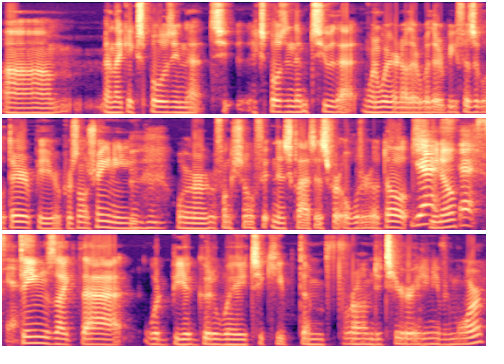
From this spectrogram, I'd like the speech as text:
um, and like exposing that to, exposing them to that one way or another whether it be physical therapy or personal training or functional fitness classes for older adults Yes, you know? yes, yes. things like that would be a good way to keep them from deteriorating even more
